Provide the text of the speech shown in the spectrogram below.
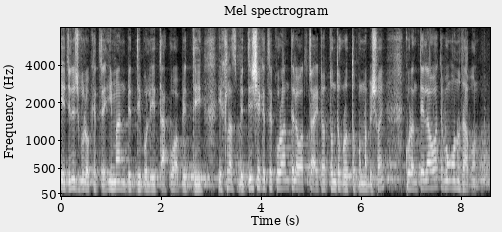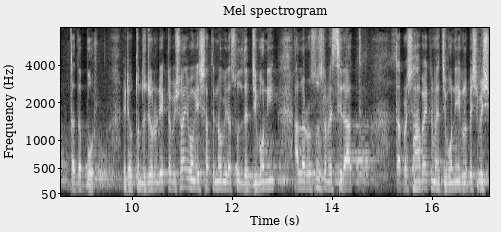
এই জিনিসগুলোর ক্ষেত্রে ইমান বৃদ্ধি বলি তাকুয়া বৃদ্ধি, ইখলাস বৃদ্ধি, সেক্ষেত্রে কোরআন তেলাওয়াতটা এটা অত্যন্ত গুরুত্বপূর্ণ বিষয়। কোরআন তেলাওয়াত এবং অনুধাবন, তাদাব্বুর, এটা অত্যন্ত জরুরি একটা বিষয় এবং এর সাথে নবী রাসুলদের জীবনী, আল্লাহ রসুল ইসলামের সিরাত, তারপরে সাহাবা একরমের জীবনী, এগুলো বেশি বেশি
